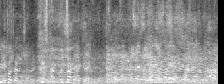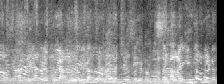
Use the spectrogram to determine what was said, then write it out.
ఇటుపక్క నుంచి ఇంట్లో ఉండండి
